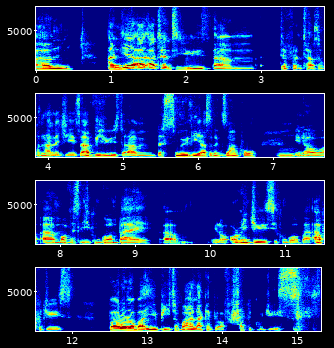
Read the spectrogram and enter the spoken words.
Um, and yeah, I, I tend to use um, different types of analogies. I've used um, the smoothie as an example. Mm. You know, um, obviously you can go and buy, um, you know, orange juice. You can go and buy apple juice. But I don't know about you, Peter, but I like a bit of tropical juice.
